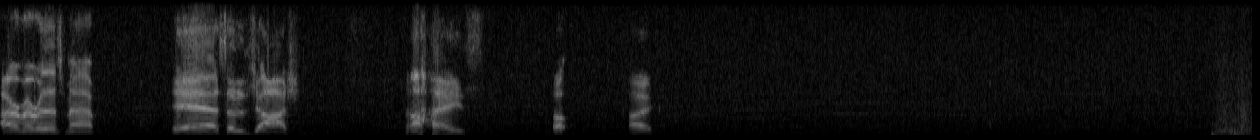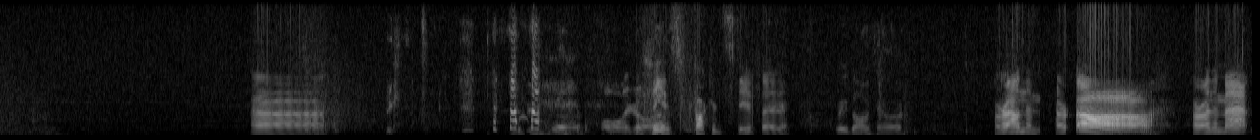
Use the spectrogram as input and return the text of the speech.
I remember this map. Yeah, so does Josh. Nice. Oh, hi. Uh, oh my the god. thing is fucking stupid. Where are you going, Taylor? Around the, or, oh, around the map.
